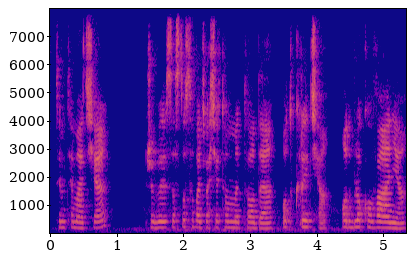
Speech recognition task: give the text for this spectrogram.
w tym temacie, żeby zastosować właśnie tą metodę odkrycia, odblokowania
